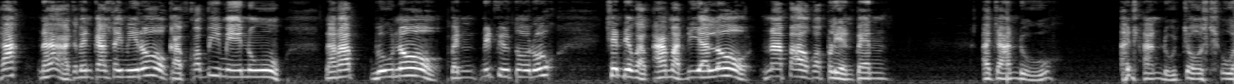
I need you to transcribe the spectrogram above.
พักนะอาจจะเป็นการเซมิโร่กับคอปปี้เมนูนะครับบรูโน่เป็นมิดฟิลด์ตัวรุก เช่นเดียวกับอามัดดิยาโลหน้าเป้าก็เปลี่ยนเป็น อาจารย์ดู อาจารย์ดูโจชัว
